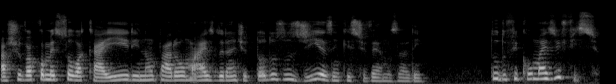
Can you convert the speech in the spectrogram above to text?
A chuva começou a cair e não parou mais durante todos os dias em que estivemos ali. Tudo ficou mais difícil.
